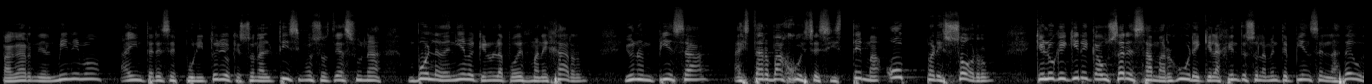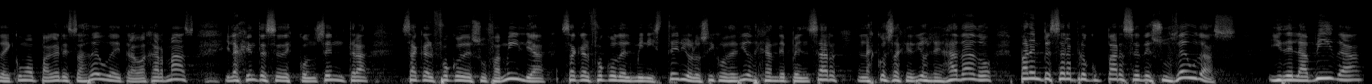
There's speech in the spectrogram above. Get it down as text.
pagar ni el mínimo, hay intereses punitorios que son altísimos, eso te hace una bola de nieve que no la podés manejar. Y uno empieza a estar bajo ese sistema opresor que lo que quiere causar es amargura y que la gente solamente piense en las deudas y cómo pagar esas deudas y trabajar más y la gente se desconcentra, saca el foco de su familia, saca el foco del ministerio, los hijos de Dios dejan de pensar en las cosas que Dios les ha dado para empezar a preocuparse de sus deudas y de la vida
